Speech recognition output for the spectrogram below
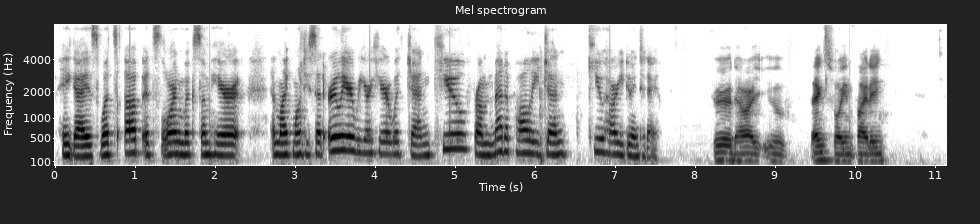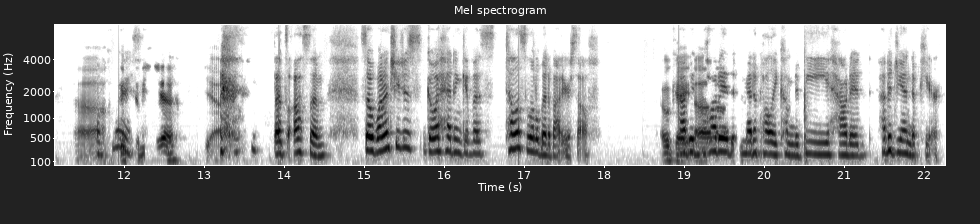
Hey guys, what's up? It's Lauren Wixom here. And like Monty said earlier, we are here with Jen Q from Metapoly. Jen Q, how are you doing today? Good. How are you? Thanks for inviting. Uh, of course. to be here. Yeah. That's awesome. So why don't you just go ahead and give us tell us a little bit about yourself. Okay. How did uh, how did Metapoly come to be? How did how did you end up here?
